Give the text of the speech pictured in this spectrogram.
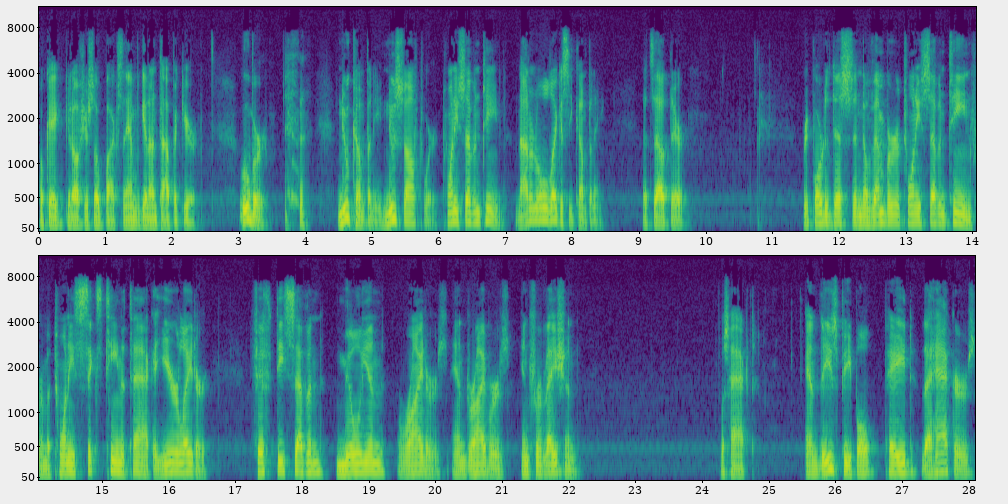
Okay, get off your soapbox, Sam. Get on topic here. Uber, new company, new software, 2017, not an old legacy company that's out there. Reported this in November 2017 from a 2016 attack. A year later, 57 million riders and drivers' information was hacked. And these people paid the hackers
